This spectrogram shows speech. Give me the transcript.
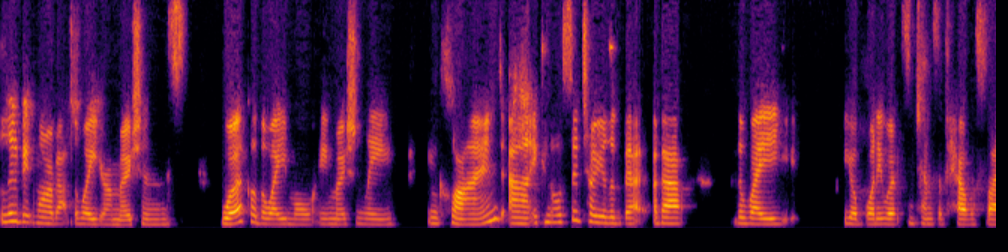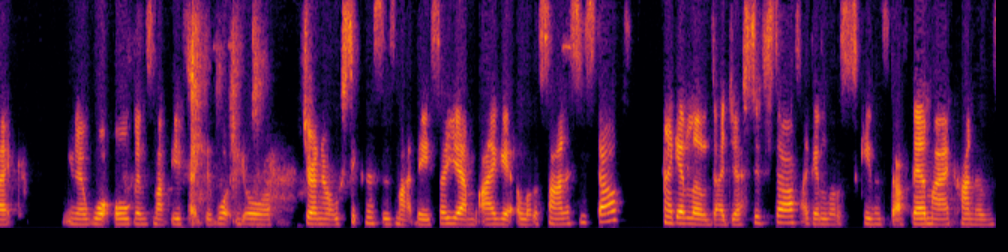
a little bit more about the way your emotions work or the way you're more emotionally inclined. Uh, it can also tell you a little bit about the way your body works in terms of health, like you know what organs might be affected what your general sicknesses might be. So yeah i get a lot of sinusy stuff. I get a lot of digestive stuff. I get a lot of skin stuff. They're my kind of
